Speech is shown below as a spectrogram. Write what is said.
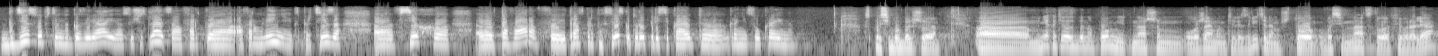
где, собственно говоря, и осуществляется э, оформление, экспертиза э, всех э, товаров и транспортных средств, которые пересекают границу Украины. Спасибо большое. А, Мне хотелось бы напомнить нашим уважаемым телезрителям, что 18 февраля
